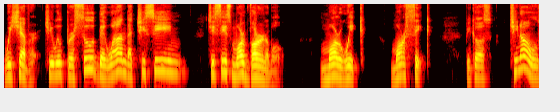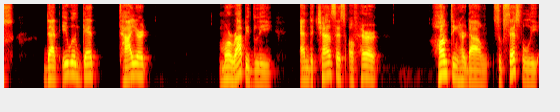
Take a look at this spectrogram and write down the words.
whichever. She will pursue the one that she sees she sees more vulnerable, more weak, more sick, because she knows that it will get tired more rapidly and the chances of her hunting her down successfully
